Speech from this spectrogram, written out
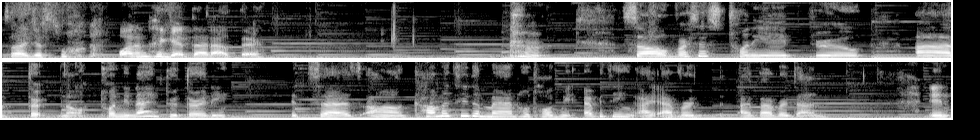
So I just wanted to get that out there. so verses 28 through uh thir- no 29 through 30 it says, uh, "Come and see the man who told me everything I ever I've ever done." In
